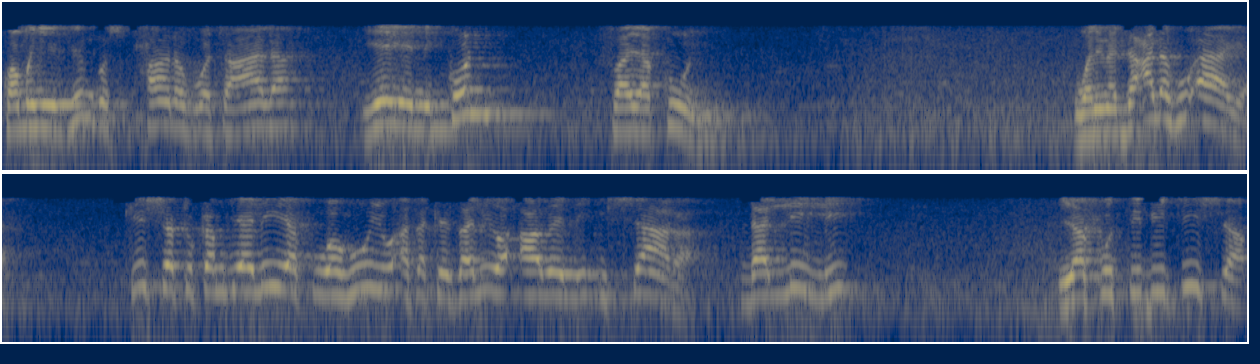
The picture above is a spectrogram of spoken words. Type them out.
Kwa Mwenyezi Mungu Subhanahu wa Ta'ala yeye ni kun fayakun. Walinaj'alahu aya. Kisha tukamjalia kuwa huyu atakezaliwa awe ni ishara dalili ya kuthibitisha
